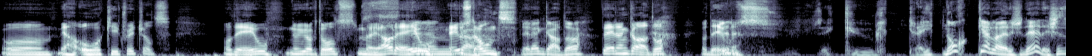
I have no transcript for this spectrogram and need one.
og, ja, og Keith Richards. Og det er jo New York Dolls. Mye av det er jo, er jo Stones. Det er den gata. Det er den gata. Og det er jo Det er det. kult greit nok, eller er det ikke det? Det er ikke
